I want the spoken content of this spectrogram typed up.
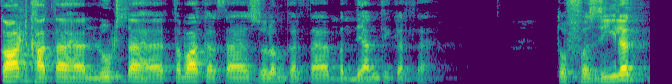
کاٹ کھاتا ہے، لوٹتا ہے، تباہ کرتا ہے، ظلم کرتا ہے بدیانتی کرتا ہے۔ تو فضیلت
